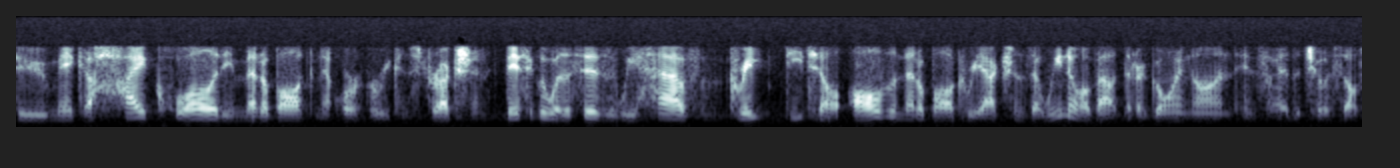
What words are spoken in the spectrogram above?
to make a high quality metabolic network reconstruction. Basically, what this is, is we have great detail all of the metabolic reactions that we know about that are going on inside the CHO cells.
